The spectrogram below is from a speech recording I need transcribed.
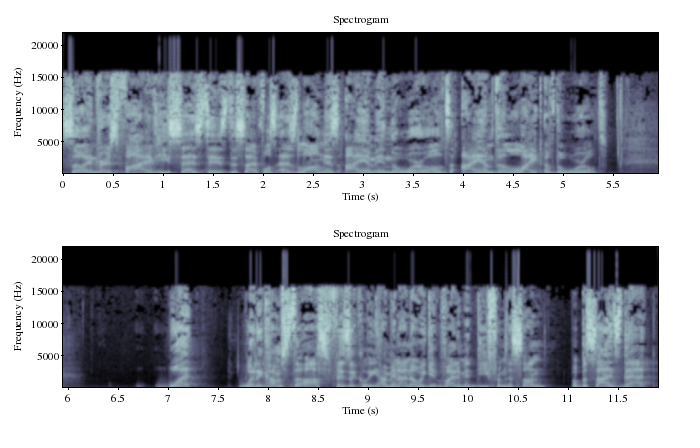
So in verse 5, he says to his disciples, As long as I am in the world, I am the light of the world. What, when it comes to us physically, I mean, I know we get vitamin D from the sun, but besides that,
